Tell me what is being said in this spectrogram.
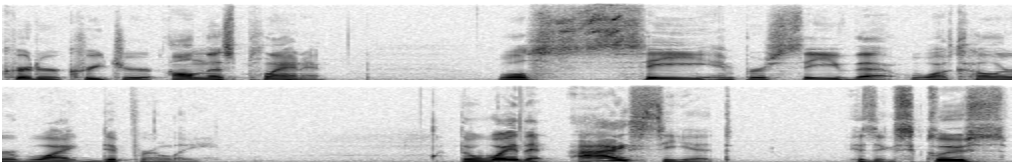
critter creature on this planet will see and perceive that color of white differently. The way that I see it is exclusive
